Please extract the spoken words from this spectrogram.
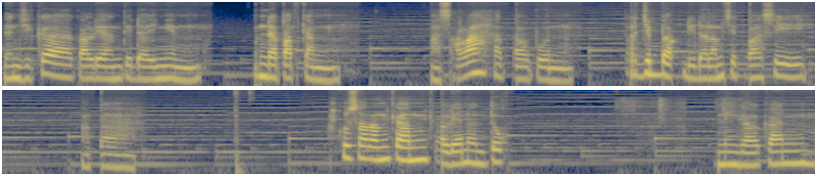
Dan jika kalian tidak ingin mendapatkan masalah ataupun terjebak di dalam situasi maka aku sarankan kalian untuk meninggalkan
